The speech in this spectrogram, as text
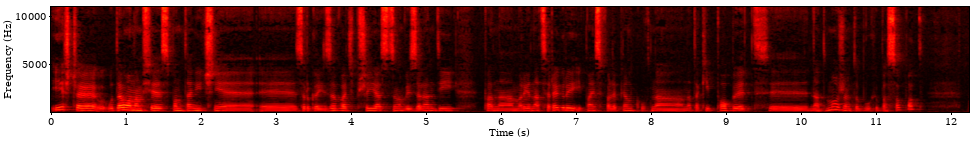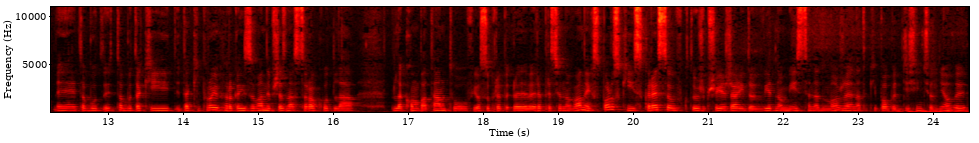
I jeszcze udało nam się spontanicznie y, zorganizować przyjazd z Nowej Zelandii pana Mariana Ceregry i państwa Lepionków na, na taki pobyt y, nad morzem. To był chyba Sopot. Y, to był, to był taki, taki projekt organizowany przez nas co roku dla, dla kombatantów i osób represjonowanych z Polski i z Kresów, którzy przyjeżdżali do, w jedno miejsce nad morze na taki pobyt dziesięciodniowy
